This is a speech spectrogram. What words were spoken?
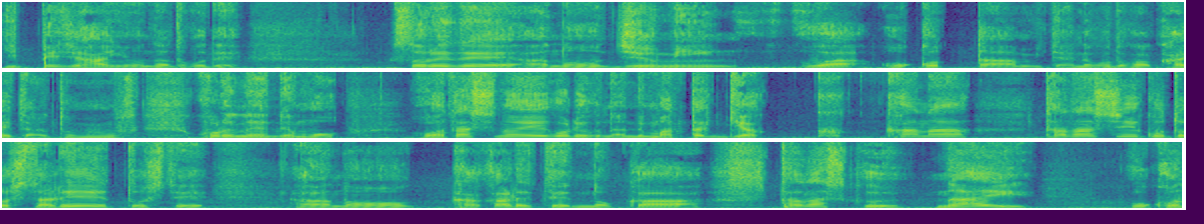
1ページ半読んだとこで。それで、あの、住民は怒ったみたいなことが書いてあると思います。これね、でも、私の英語力なんで全く逆かな？正しいことした例として、あの、書かれてんのか、正しくない行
